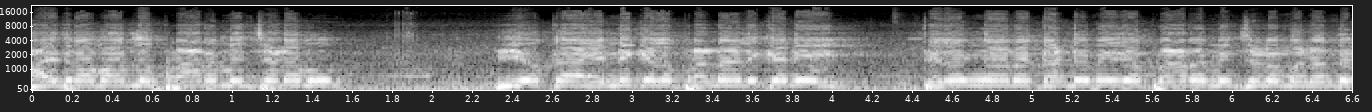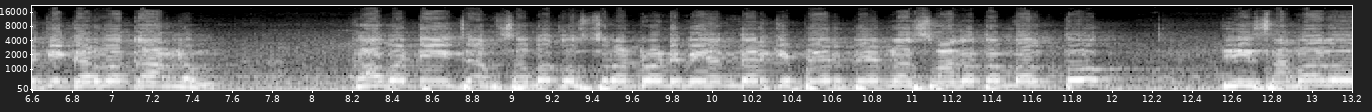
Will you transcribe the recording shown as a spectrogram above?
హైదరాబాద్లో ప్రారంభించడము ఈ యొక్క ఎన్నికల ప్రణాళికని తెలంగాణ గడ్డ మీద ప్రారంభించడం మనందరికీ గర్వకారణం. కాబట్టి ఈ సభకు వస్తున్నటువంటి మీ అందరికీ పేరు పేరున స్వాగతం పలుకుతూ ఈ సభలో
